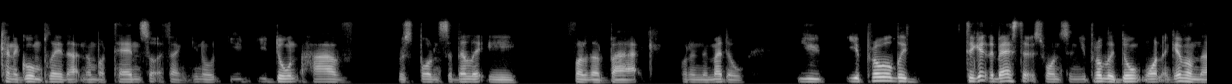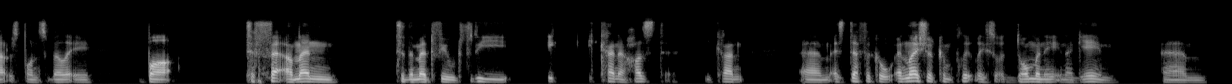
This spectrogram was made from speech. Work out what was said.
kind of go and play that number ten sort of thing. You know, you, you don't have responsibility further back or in the middle. You you probably to get the best out of Swanson, you probably don't want to give him that responsibility, but to fit him in to the midfield three, he, he kind of has to. You can't. Um, it's difficult unless you're completely sort of dominating a game. Um,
